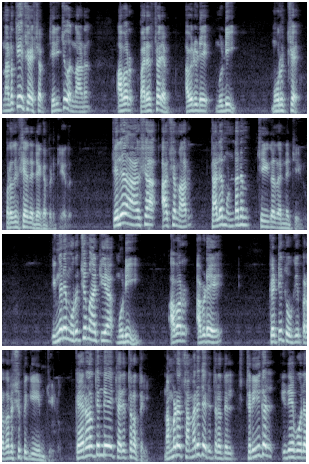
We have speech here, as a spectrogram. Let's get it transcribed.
നടത്തിയ ശേഷം തിരിച്ചു വന്നാണ് അവർ പരസ്പരം അവരുടെ മുടി മുറിച്ച് പ്രതിഷേധം രേഖപ്പെടുത്തിയത്. ചില ആശ ആശമാർ തലമുണ്ടനം ചെയ്യുക തന്നെ ചെയ്തു. ഇങ്ങനെ മുറിച്ചു മാറ്റിയ മുടി അവർ അവിടെ കെട്ടിത്തൂക്കി പ്രദർശിപ്പിക്കുകയും ചെയ്തു. കേരളത്തിന്റെ ചരിത്രത്തിൽ നമ്മുടെ സമരചരിത്രത്തിൽ സ്ത്രീകൾ ഇതേപോലെ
